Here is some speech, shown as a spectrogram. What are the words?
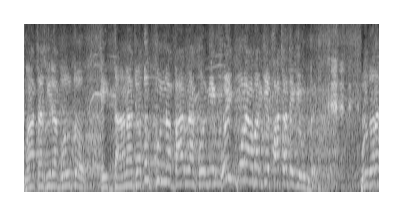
মা চাষিরা বলতো, এই দানা যতক্ষণ না বার না করবি, ওই ফোঁড়া আবার গিয়ে পাছা থেকে উঠবে। বলতো না?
